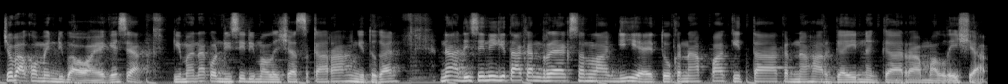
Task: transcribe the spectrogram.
Coba komen di bawah ya guys ya. Gimana kondisi di Malaysia sekarang gitu kan? Nah di sini kita akan reaction lagi yaitu kenapa kita kena hargai negara Malaysia.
